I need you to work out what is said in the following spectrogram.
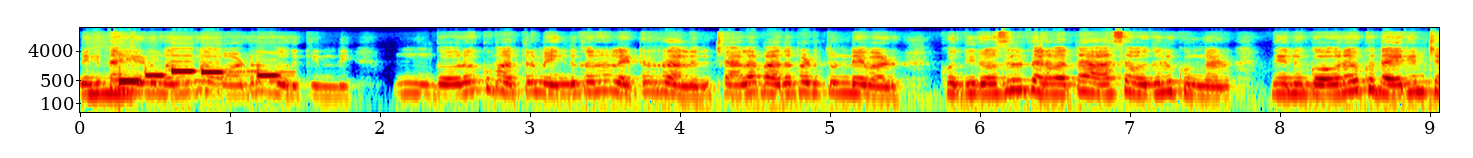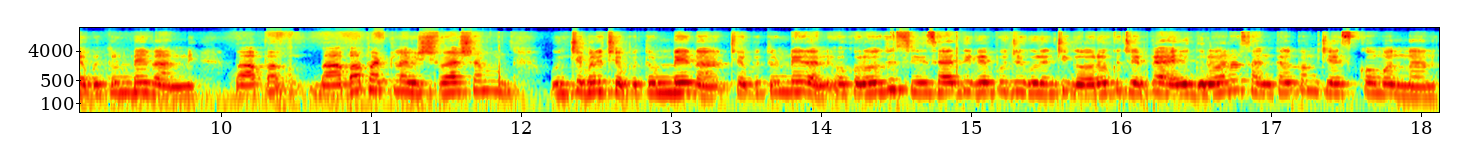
మిగతా ఏడు మందికి ఆర్డర్ దొరికింది. గౌరవ్కు మాత్రం ఎందుకనో లెటర్ రాలేదు. చాలా బాధపడుతుండేవాడు. కొద్ది రోజుల తర్వాత ఆశ వదులుకున్నాడు. నేను గౌరవ్కు ధైర్యం చెబుతుండేదాన్ని. బాబా బాబా పట్ల విశ్వాసం ఉంచమని చెబుతుండేదా చెబుతుండేదాన్ని. ఒకరోజు శ్రీసాయి దివ్య పూజ గురించి గౌరవ్కు చెప్పి ఐదు గురువారం సంకల్పం చేసుకోమన్నాను.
